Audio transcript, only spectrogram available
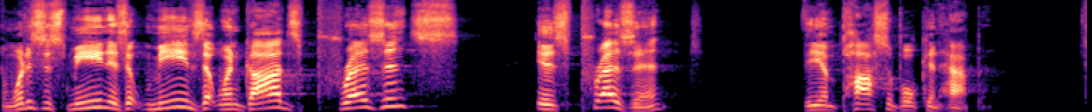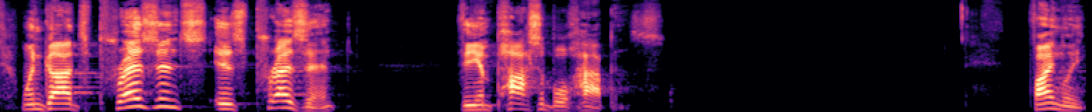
And what does this mean? Is it means that when God's presence is present, the impossible can happen. When God's presence is present, the impossible happens. Finally,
